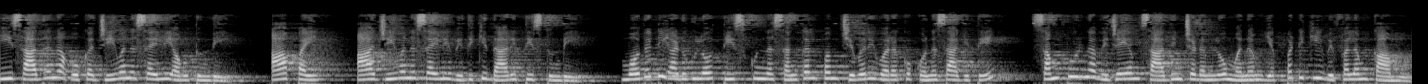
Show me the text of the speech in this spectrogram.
ఈ సాధన ఒక జీవనశైలి అవుతుంది. ఆపై ఆ జీవనశైలి విధికి దారితీస్తుంది. మొదటి అడుగులో తీసుకున్న సంకల్పం చివరి వరకు కొనసాగితే సంపూర్ణ విజయం సాధించడంలో మనం ఎప్పటికీ విఫలం కాము.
